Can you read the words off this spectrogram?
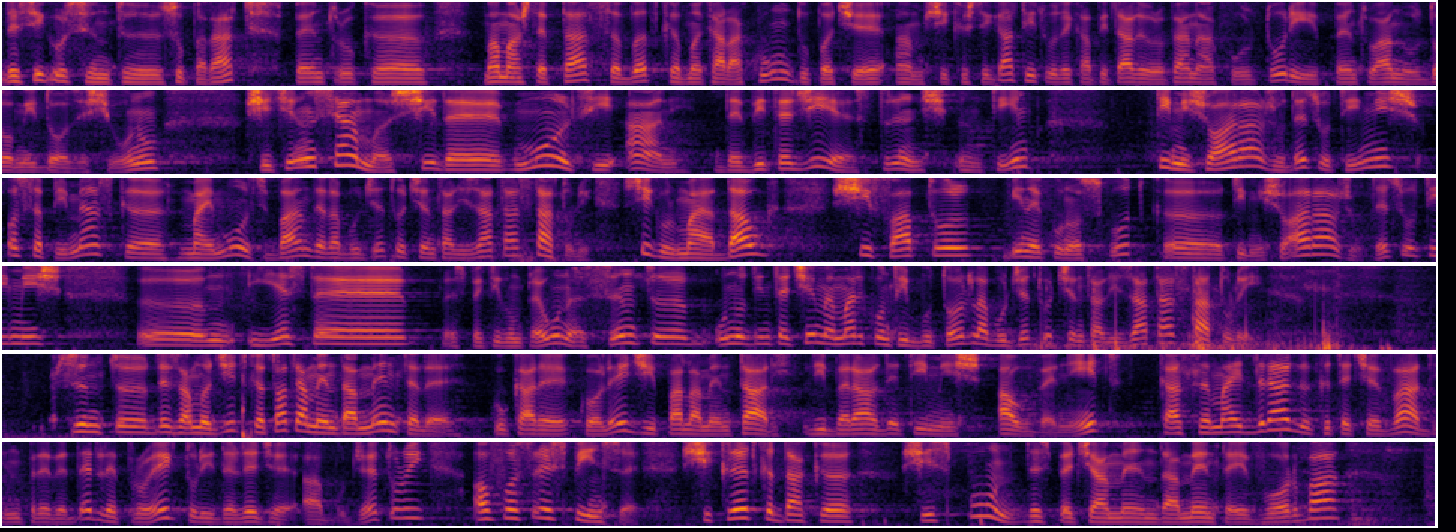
Desigur sunt uh, supărat pentru că m-am așteptat să văd că măcar acum, după ce am și câștigat titlul de capitală europeană a culturii pentru anul 2021 și ținând seamă și de mulți ani de vitegie strânși în timp, Timișoara, județul Timiș, o să primească mai mulți bani de la bugetul centralizat al statului. Sigur, mai adaug și faptul bine cunoscut că Timișoara, județul Timiș, este, respectiv împreună, sunt uh, unul dintre cei mai mari contributori la bugetul centralizat al statului. Sunt uh, dezamăgit că toate amendamentele cu care colegii parlamentari liberali de Timiș au venit, ca să mai dragă câte ceva din prevederile proiectului de lege a bugetului, au fost respinse. Și cred că dacă și spun despre ce amendamente e vorba,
